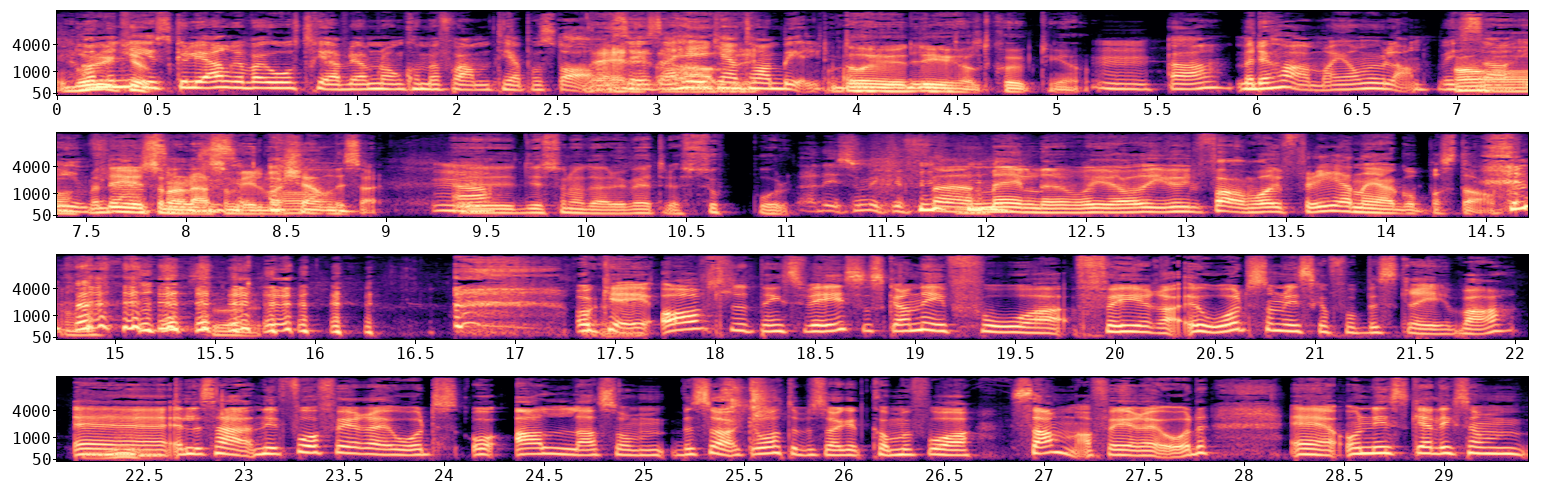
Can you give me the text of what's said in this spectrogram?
Och då Ja, är det men kul. ni skulle ju aldrig vara otrevliga om någon kommer fram till er på stan och säger så här, hej kan jag ta en bild? Då är, ju- det är ju helt sjukt tycker jag. Mm. Ja, men det hör man ju om ibland. Vissa Ja, men det är ju sådana där som vill vara kändisar. Mm. Det, det är sådana där, heter det, suppor. det är så mycket fanmail nu och jag vill fan vara i fred när jag går på stan. Okej, avslutningsvis så ska ni få fyra ord som ni ska få beskriva. Eh, Eller så här, ni får fyra ord och alla som besöker återbesöket kommer få samma fyra ord. Eh, och ni ska liksom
